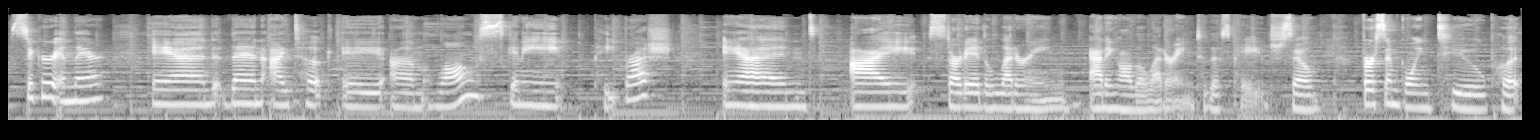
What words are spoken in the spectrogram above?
sticker in there and then I took a um, long skinny paintbrush and I started lettering, adding all the lettering to this page. So first I'm going to put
